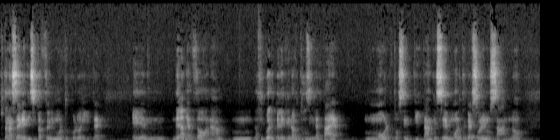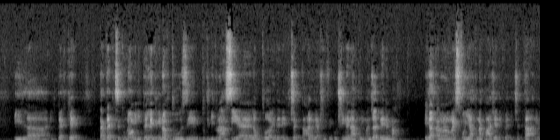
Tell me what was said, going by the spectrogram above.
tutta una serie di situazioni molto colorite. E, mh, nella mia zona mh, la figura di Pellegrino Artusi in realtà è molto sentita, anche se molte persone non sanno il, il perché. Tant'è che se tu nomini Pellegrino Artusi, tutti dicono, ah sì, è l'autore delle ricettario, della scienza di cucina e l'arte di mangiare bene, ma in realtà non hanno mai sfogliato una pagina di quel ricettario.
